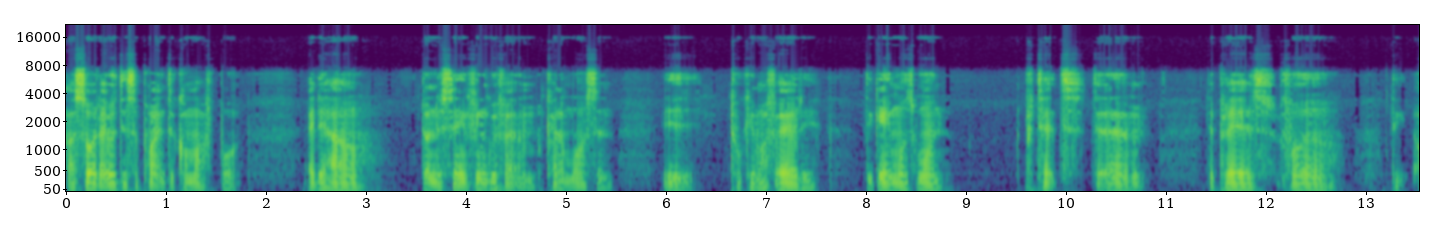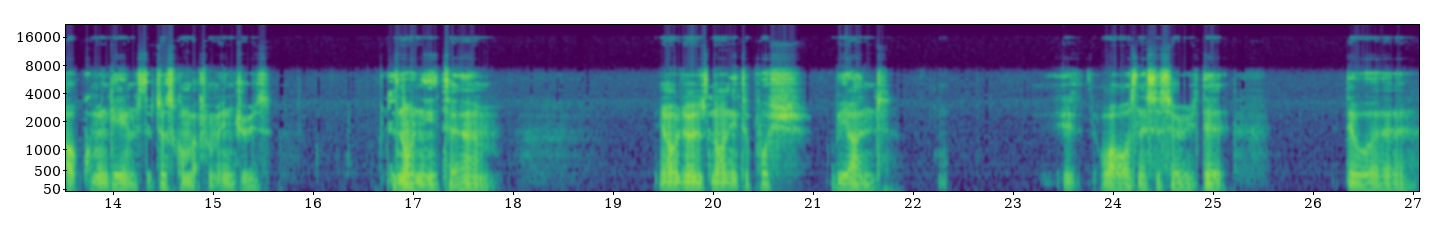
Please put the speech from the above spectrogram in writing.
I saw that it was disappointing to come off, but Eddie Howe done the same thing with um, Callum Wilson. He took him off early. The game was won. Protect the um, the players for the upcoming games that just come back from injuries. There's no need to um, you know, there's no need to push beyond what was necessary. They they were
